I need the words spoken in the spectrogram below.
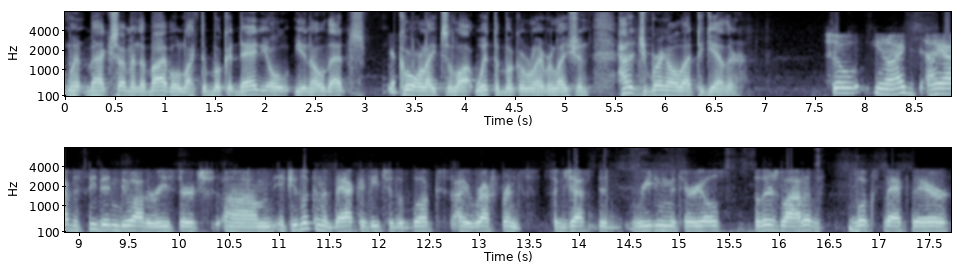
went back some in the Bible, like the book of Daniel, you know, that correlates a lot with the book of Revelation. How did you bring all that together? So, you know, I, I obviously didn't do all the research. Um, if you look in the back of each of the books, I reference suggested reading materials. So there's a lot of books back there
